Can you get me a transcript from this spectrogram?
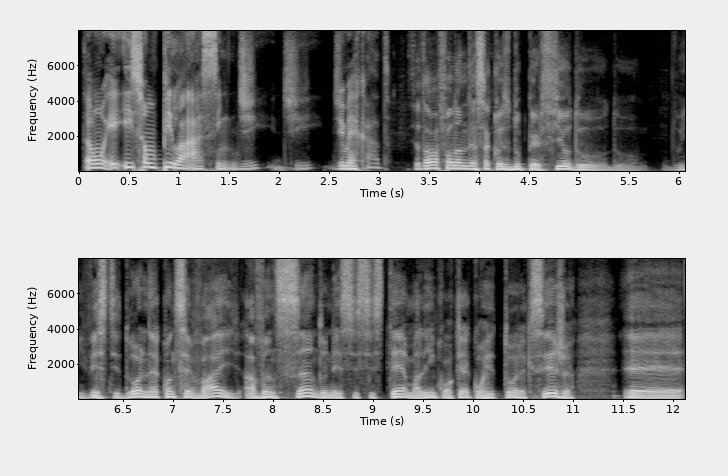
Então, isso é um pilar, assim, de, de, de mercado. Você estava falando dessa coisa do perfil do, do, do, investidor, né? Quando você vai avançando nesse sistema ali, em qualquer corretora que seja, é,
